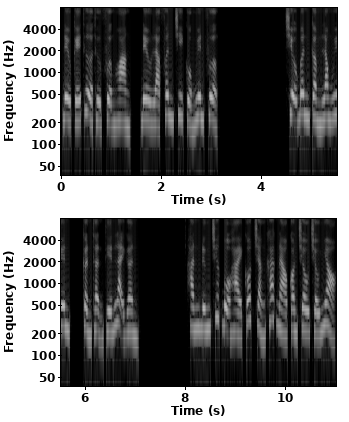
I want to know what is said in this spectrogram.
đều kế thừa thử phượng hoàng, đều là phân chi của nguyên phượng. Triệu bân cầm long uyên, cẩn thận tiến lại gần. Hắn đứng trước bộ hài cốt chẳng khác nào con trâu chấu nhỏ,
